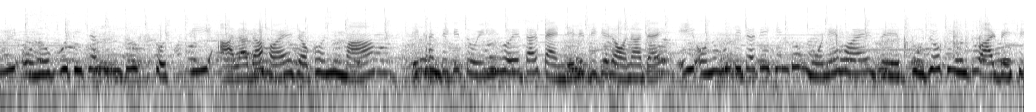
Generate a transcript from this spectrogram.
এই অনুভূতিটা কিন্তু সত্যি আলাদা হয় যখন মা এখান থেকে তৈরি হয়ে তার প্যান্ডেলের দিকে রওনা দেয়। এই অনুভূতিটাতেই কিন্তু মনে হয় যে পুজো কিন্তু আর বেশি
